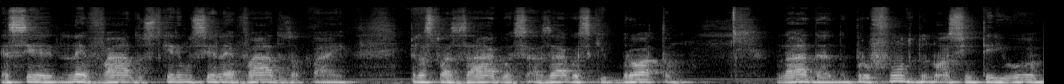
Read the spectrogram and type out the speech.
é ser levados, queremos ser levados, ó Pai, pelas Tuas águas, as águas que brotam lá da, do profundo do nosso interior,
